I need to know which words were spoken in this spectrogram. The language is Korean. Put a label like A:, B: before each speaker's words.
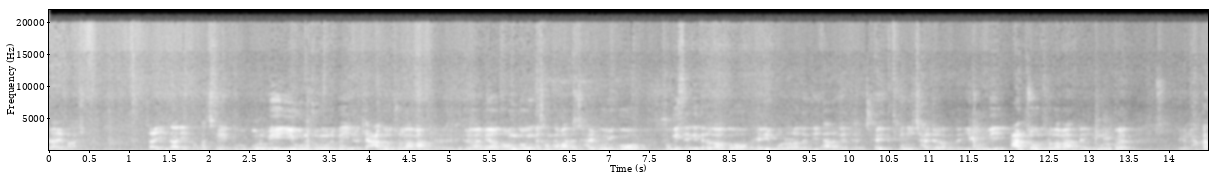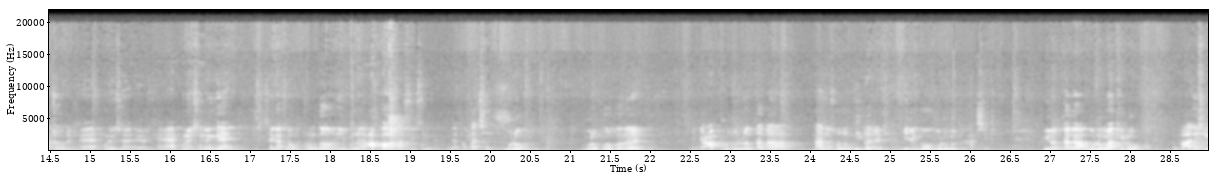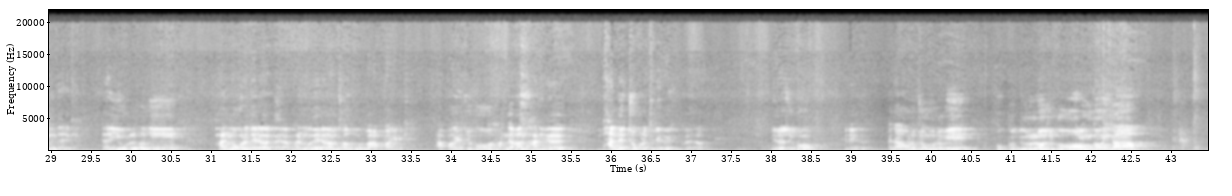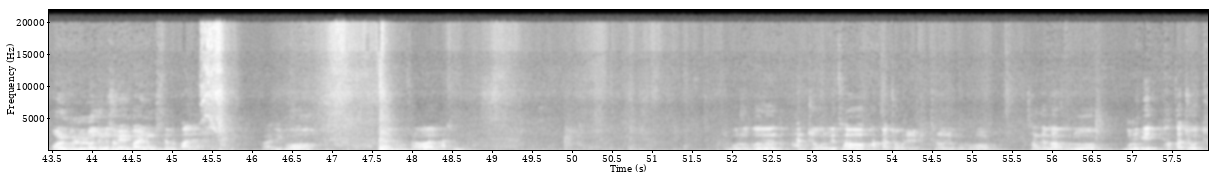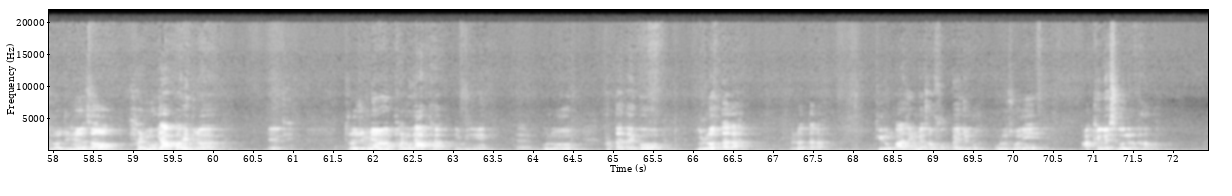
A: 베라이 마십니다. 자, 이 다리 똑같이 무- 무릎이 이 오른쪽 무릎이 이렇게 안으로 들어가면 안 돼요. 이렇게 들어가면 엉덩이가 상대방한테 잘 보이고 훅이 세게 들어가고 베리보로라든지 다른 게 돼요. 베리 특히 잘 들어갑니다. 이 무릎이 안쪽으로 들어가면 안 돼요. 이 무릎을 이렇게 바깥쪽으로 이렇게 보내셔야 돼요. 이렇게 보내시는 게 제가 좀 더 이분은 압박을 할 수 있습니다. 근데 똑같이 무릎 무릎 부분을 이렇게 앞으로 눌렀다가 나는 손을 밀어 이렇게 밀고 무릎을 같이 밀었다가 무릎만 뒤로 빠지시면 돼요 이렇게 이 오른손이 발목으로 내려갈 거예요. 발목 내려가면서 무릎 압박 이렇게 압박 해주고 상대방 다리를 반대쪽으로 드래그 해줄 거예요. 밀어주고 드래그. 그다음 오른쪽 무릎이 복부 눌러주고 엉덩이가 얼굴 눌러주면서 왼발이 롱스텝으로 빠져요. 컨트롤 가시면 돼요 무릎은 안쪽으로 해서 바깥쪽으로 이렇게 틀어주고 상대방 무릎 무릎이 바깥쪽으로 틀어주면서 발목이 압박에 들어가요. 이렇게. 틀어주면 발목이 아파요 이분이. 네, 무릎 갖다 대고 눌렀다가 눌렀다가 뒤로 빠지면서 훅 빼주고 오른손이 아킬레스건으로 가고.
